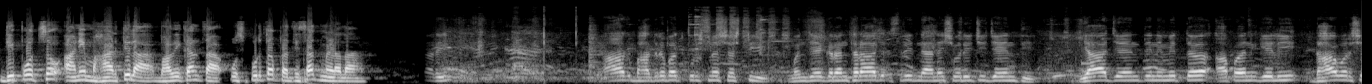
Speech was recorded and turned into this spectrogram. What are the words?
दीपोत्सव आणि महाआरतीला भाविकांचा उत्स्फूर्त प्रतिसाद मिळाला. आज भाद्रपद कृष्ण षष्ठी म्हणजे ग्रंथराज श्री ज्ञानेश्वरीची जयंती. या जयंतीनिमित्त आपण गेली दहा वर्ष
